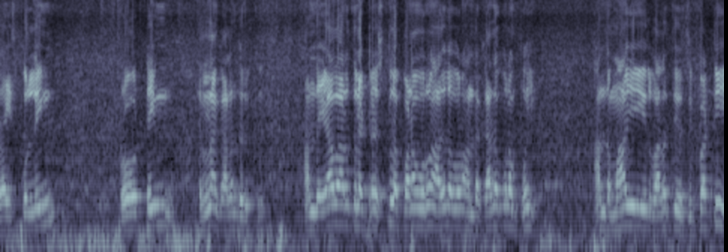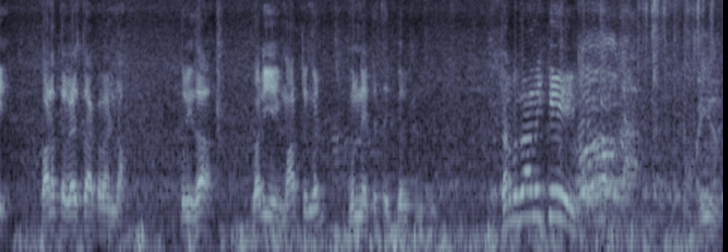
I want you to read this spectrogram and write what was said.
ரைஸ் புல்லிங் புரோட்டீன் எல்லாம் கலந்துருக்கு. அந்த வியாபாரத்தில் ட்ரஸ்ட்டில் பணம் வரும் அதில் வரும். அந்த கதை புறம் போய் அந்த மாயையில் வளர்த்து சிப்பாட்டி பணத்தை வேஸ்டாக்க வேண்டாம். புரியுதா? வழியை மாற்றுங்கள் முன்னேற்றத்தை பெருக்குங்கள். கர்மசாமிக்கு என் பையன்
